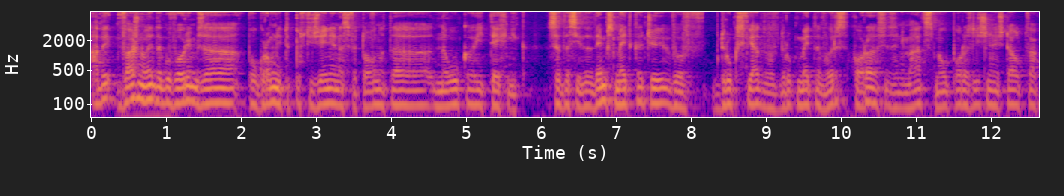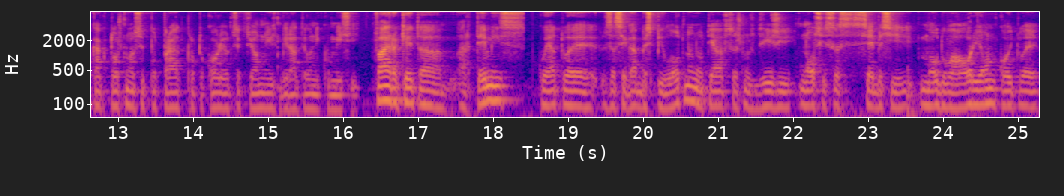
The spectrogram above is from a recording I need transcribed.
Абе, важно е да говорим за огромните постижения на световната наука и техника. За да си дадем сметка, че в друг свят, в друг метавърс, хора се занимават с много по-различни неща от това как точно да се подправят протоколи от секционни избирателни комисии. Това е ракета Артемис, която е за сега безпилотна, но тя всъщност движи, носи с себе си модула Орион, който е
